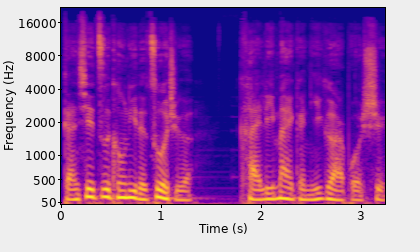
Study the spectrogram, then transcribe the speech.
感谢《自控力》的作者凯利·麦格尼格尔博士。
